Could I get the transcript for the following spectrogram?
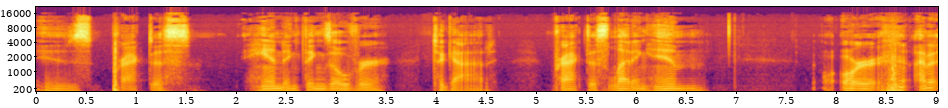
is practice handing things over to God. Practice letting Him, or I,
